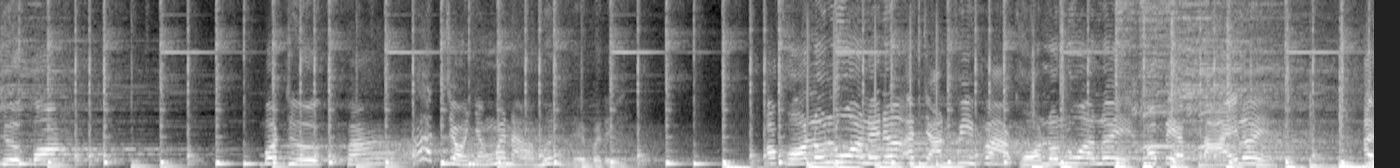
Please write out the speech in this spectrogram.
ถือกบอบ่ถือกป้าเจ้ายังมาหนามึนเลยประเดี๋ยวเอาขอรัวเลยเด้ออาจารย์พี่ฝ่าขอรัวเลยเอาแบบตายเลยอะ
